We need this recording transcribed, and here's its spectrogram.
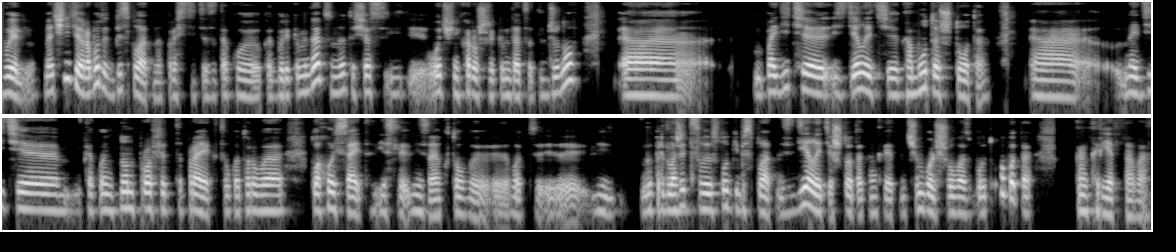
value. Начните работать бесплатно, простите за такую как бы рекомендацию, но это сейчас очень хорошая рекомендация для джунов. Э, пойдите сделайте кому-то что-то. Э, найдите какой-нибудь нон-профит проект, у которого плохой сайт, если, не знаю, кто вы, э, вот, э, вы предложите свои услуги бесплатно. Сделайте что-то конкретно. Чем больше у вас будет опыта конкретного,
